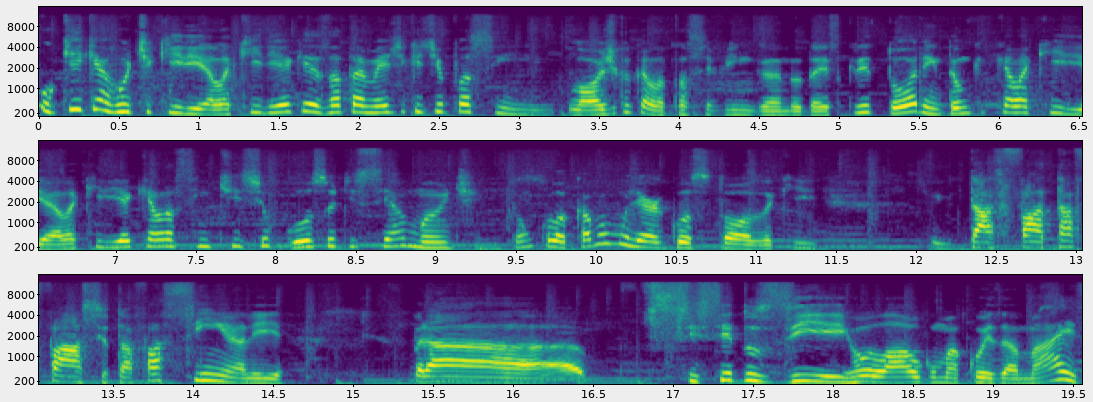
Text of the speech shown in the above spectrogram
o que que a Ruth queria? Ela queria que exatamente que, tipo assim, lógico que ela tá se vingando da escritora, então o que, que ela queria? Ela queria que ela sentisse o gosto de ser amante. Então colocar uma mulher gostosa que tá, tá fácil, tá facinha ali, pra se seduzir e rolar alguma coisa a mais,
